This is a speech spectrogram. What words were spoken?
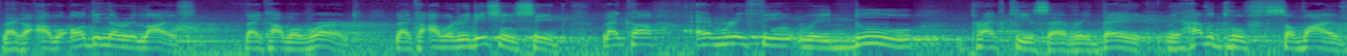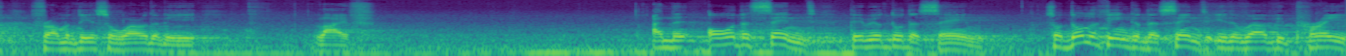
Like our ordinary life, like our work, like our relationship, like uh, everything we do practice every day. We have to survive from this worldly life. And all the saints, they will do the same. So don't think the saint it will be pray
